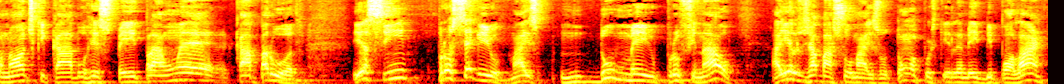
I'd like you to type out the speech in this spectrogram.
Onde que cabe o respeito para um é cabe para o outro. E assim prosseguiu, mas do meio pro final, aí ele já baixou mais o tom, porque ele é meio bipolar.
